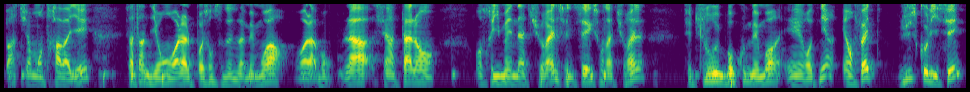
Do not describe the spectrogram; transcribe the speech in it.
particulièrement travaillé. Certains diront, voilà, le poisson, ça donne la mémoire. Voilà, bon, là, c'est un talent, entre guillemets, naturel, c'est une sélection naturelle j'ai toujours eu beaucoup de mémoire et retenir. Et en fait, jusqu'au lycée,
